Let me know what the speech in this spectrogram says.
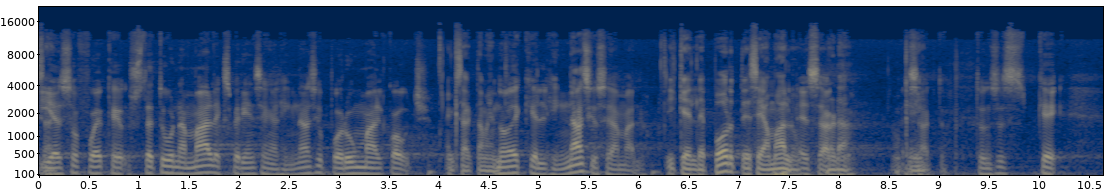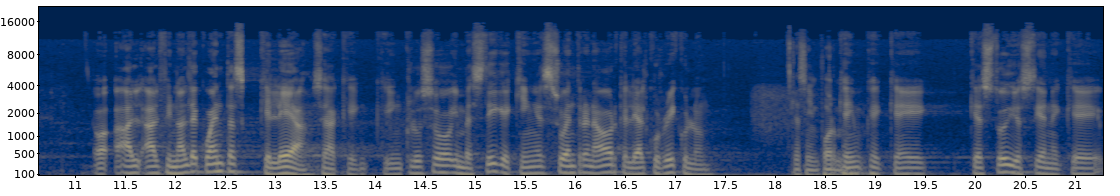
Y eso fue que usted tuvo una mala experiencia en el gimnasio por un mal coach. Exactamente. No de que el gimnasio sea malo. Y que el deporte sea malo. Exacto. Exacto. Entonces, que al, final de cuentas, que lea, o sea, que, incluso investigue quién es su entrenador, que lea el currículum. Que se informe. qué estudios tiene, qué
